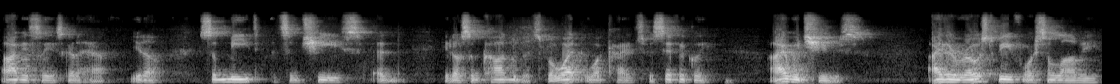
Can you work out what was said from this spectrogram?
obviously, is going to have you know some meat and some cheese and you know some condiments. But what what kind specifically? I would choose either roast beef or salami,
